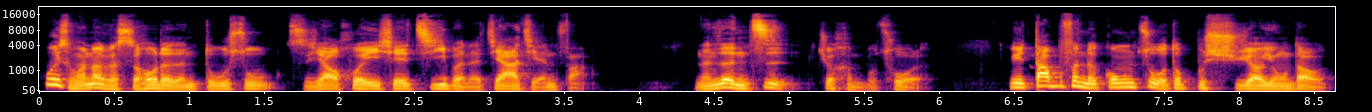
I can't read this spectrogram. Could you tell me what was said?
为什么那个时候的人读书只要会一些基本的加减法，能认字就很不错了？因为大部分的工作都不需要用到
